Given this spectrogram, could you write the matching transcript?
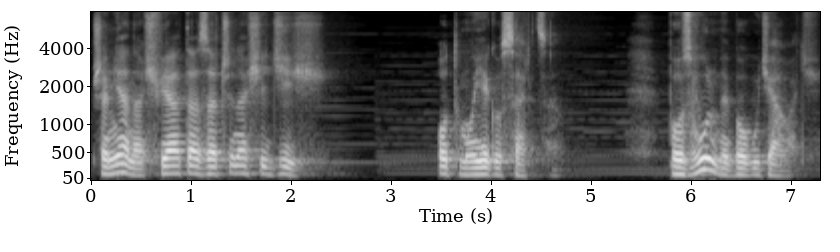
Przemiana świata zaczyna się dziś, od mojego serca. Pozwólmy Bogu działać.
